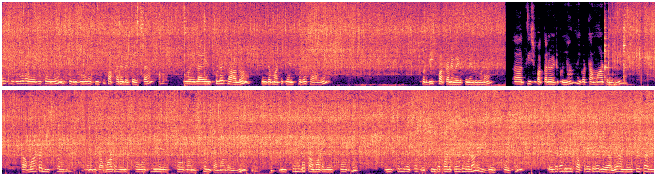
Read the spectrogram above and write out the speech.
ఇది కూడా వేగిపోయినాయి ఇప్పుడు ఇది కూడా తీసి పక్కన పెట్టేస్తా. ఇలా ఇలా వేయించుకుంటే చాలు. ఇంత మట్టుకు వేయించుకుంటే చాలు. ఇప్పుడు తీసి పక్కన పెడుతున్నది కూడా. తీసి పక్కన పెట్టుకున్నా. ఇక టమాటాలు టమాటాలు ఇష్టం. మనం టమాటాలు వేసుకోవచ్చు వేసుకో మన ఇష్టం టమాటాలు. మీ ఇష్టం ఉంటే టమాటాలు వేసుకోవచ్చు మీ ఇష్టం లేకపోతే చింతపడుతుంటే కూడా ఇది చేసుకోవచ్చు. ఎందుకంటే ఇది సపరేట్గా చేయాలి. అందులో వేసేసి అది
